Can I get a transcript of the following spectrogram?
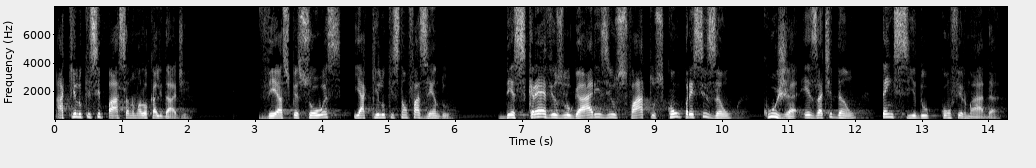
aquilo que se passa numa localidade. Vê as pessoas e aquilo que estão fazendo. Descreve os lugares e os fatos com precisão, cuja exatidão tem sido confirmada.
